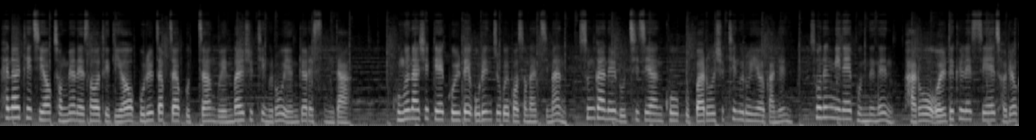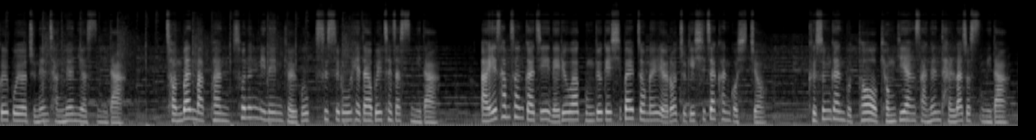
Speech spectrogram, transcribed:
페널티 지역 정면에서 드디어 볼을 잡자 곧장 왼발 슈팅으로 연결했습니다. 공은 아쉽게 골대 오른쪽을 벗어났지만 순간을 놓치지 않고 곧바로 슈팅으로 이어가는 손흥민의 본능은 바로 월드클래스의 저력을 보여주는 장면이었습니다. 전반 막판 손흥민은 결국 스스로 해답을 찾았습니다. 아예 3선까지 내려와 공격의 시발점을 열어주기 시작한 것이죠. 그 순간부터 경기 양상은 달라졌습니다.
